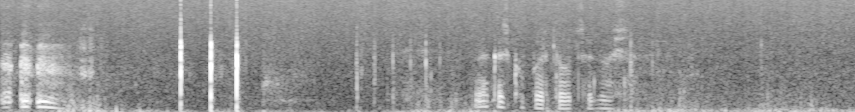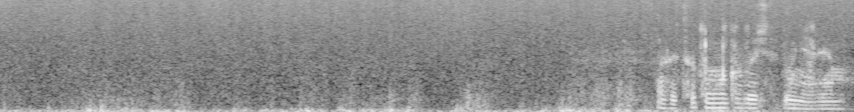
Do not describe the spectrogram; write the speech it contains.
Jakaś koperta od czegoś. Ale co to mogło być, tego nie wiem.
